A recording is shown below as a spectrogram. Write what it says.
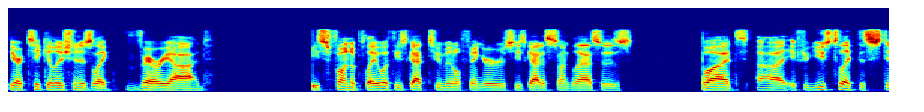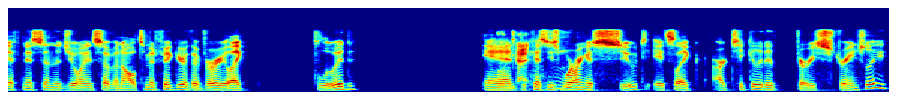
The articulation is like very odd. He's fun to play with. He's got two middle fingers. He's got his sunglasses. But uh, if you're used to like the stiffness in the joints of an Ultimate figure, they're very like fluid and Okay. because he's Hmm. wearing a suit it's like articulated very strangely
